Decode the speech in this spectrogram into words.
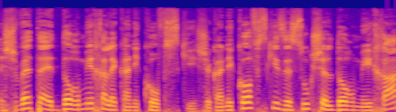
השווית את דור מיכה לקניקובסקי, שקניקובסקי זה סוג של דור מיכה,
